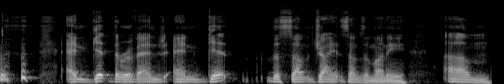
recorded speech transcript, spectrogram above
and get the revenge and get the sum, giant sums of money, um,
